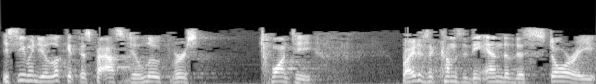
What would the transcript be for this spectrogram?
You see, when you look at this passage of Luke, verse 20, Right as it comes to the end of this story,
